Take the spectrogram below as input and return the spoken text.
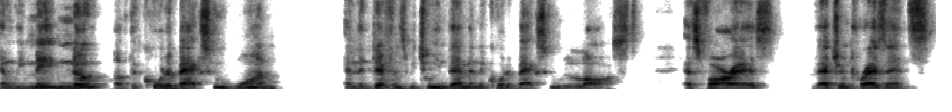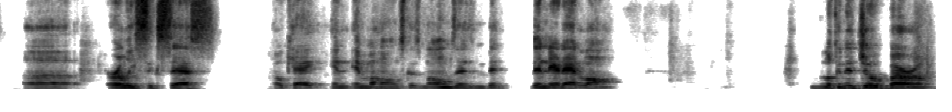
and we made note of the quarterbacks who won and the difference between them and the quarterbacks who lost, as far as veteran presence, uh, early success, okay, in, in Mahomes, because Mahomes hasn't been, been there that long. I'm looking at Joe Burrow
